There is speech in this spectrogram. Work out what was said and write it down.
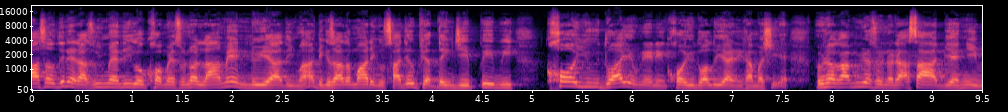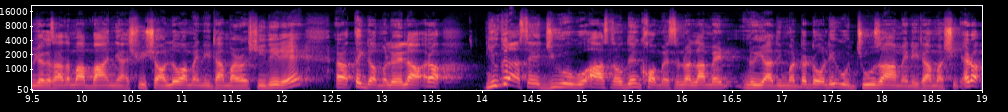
အာဆိုသင်းနေတာဇူဗီမန်ဒီကိုခေါ်မယ်ဆိုတော့လာမယ့်နွေရာသီမှာဒီကစားသမားတွေကိုစာချုပ်ဖြတ်သိမ်းကြီးပေးပြီးခေါ်ယူသွားရုံနဲ့တင်ခေါ်ယူသွားလို့ရတဲ့အနေအထားမှာရှိတယ်ဘရူနိုဂါမီရက်ဆိုရင်တော့ဒါအစာအပြည့်ညှိပြီးတော့ကစားသမားဘာညာရွှေရှောင်းလောက်ရမယ့်အနေအထားမှာတော့ရှိသေးတယ်အဲ့တော့တိတ်တော့မလွယ်တော့အဲ့တော့နျူကာဆယ်ဂျူအိုကိုအာဆနယ်တင်ခေါ်မယ်ဆိုတော့လာမယ့်နွေရာသီမှာတော်တော်လေးကိုကြိုးစားရမယ်အနေထားမှာရှိတယ်အဲ့တော့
